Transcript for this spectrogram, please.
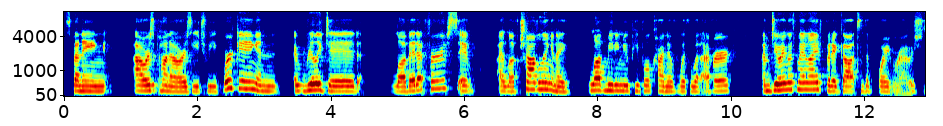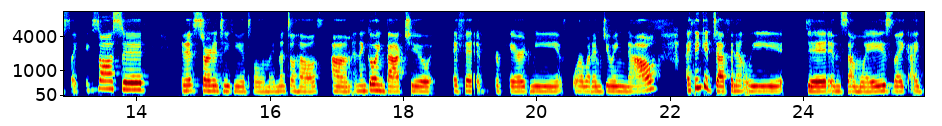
spending hours upon hours each week working. And I really did love it at first. It I love traveling and I love meeting new people kind of with whatever I'm doing with my life, but it got to the point where I was just like exhausted and it started taking a toll on my mental health. Um, and then going back to if it prepared me for what I'm doing now, I think it definitely did in some ways. Like I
